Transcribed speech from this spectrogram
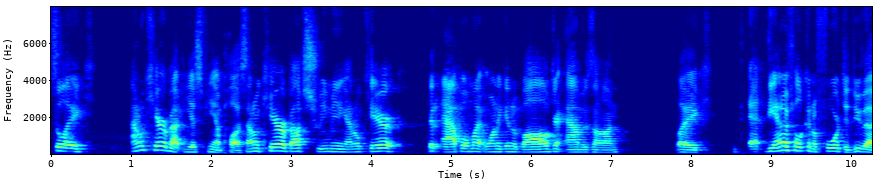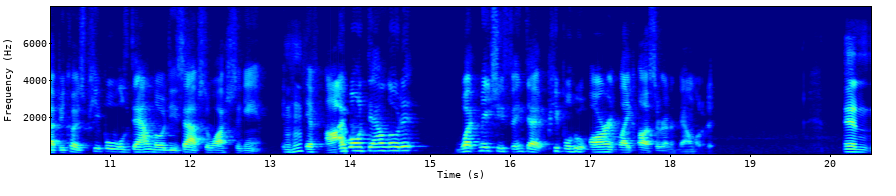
So like, I don't care about ESPN Plus. I don't care about streaming. I don't care that Apple might want to get involved or Amazon. Like, the NFL can afford to do that because people will download these apps to watch the game. Mhm. If I won't download it, what makes you think that people who aren't like us are going to download it? And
